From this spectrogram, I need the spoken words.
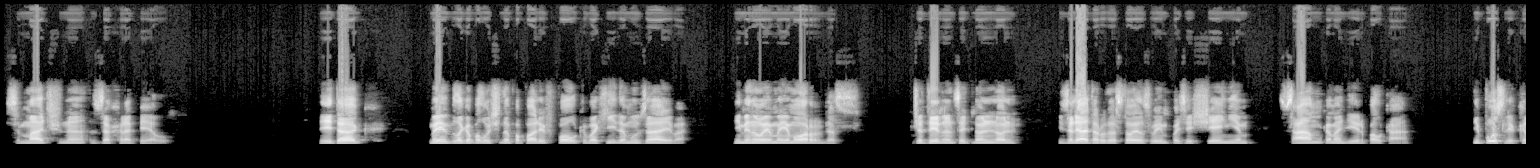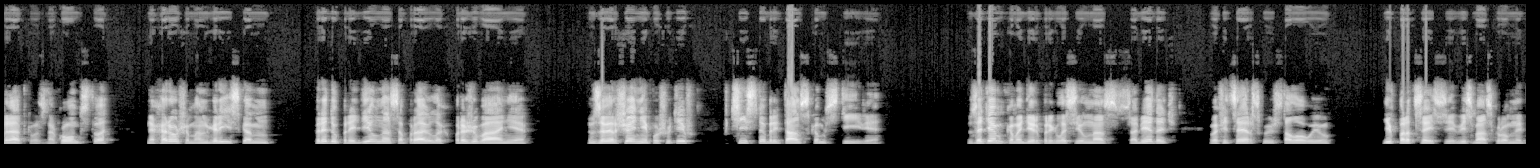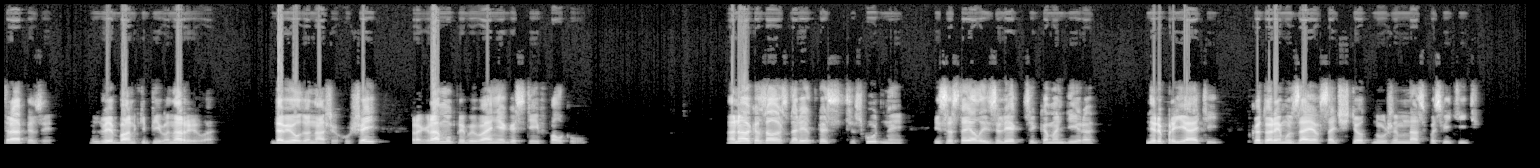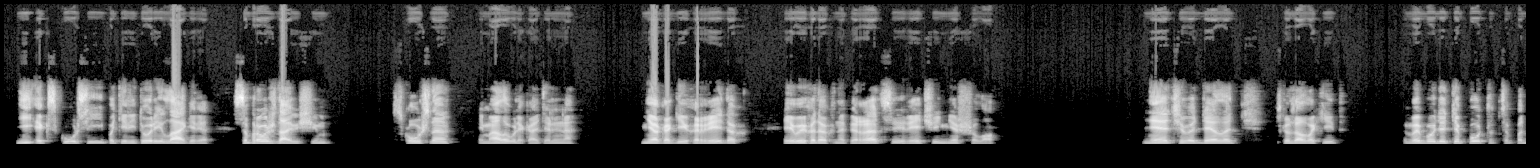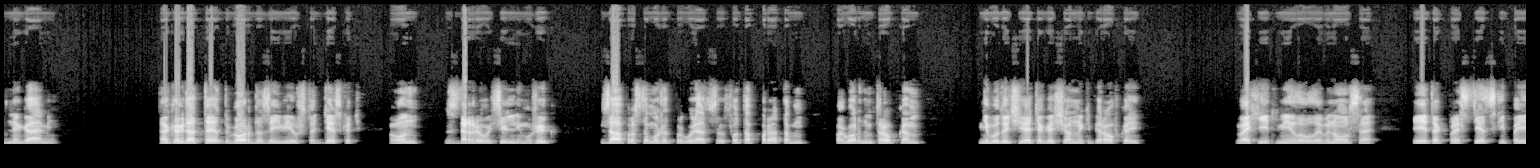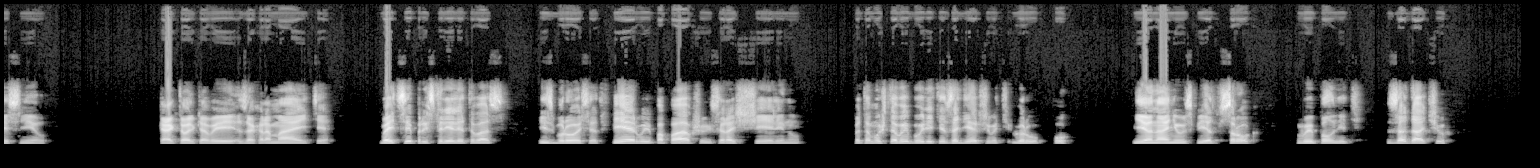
смачно захрапел. Итак, мы благополучно попали в полк Вахида Музаева, именуемый Мордос. В 14.00 изолятор удостоил своим посещением сам командир полка. И после краткого знакомства на хорошем английском предупредил нас о правилах проживания, в завершении пошутив в чисто британском стиле. Затем командир пригласил нас обедать в офицерскую столовую и в процессе весьма скромной трапезы две банки пива нарыло. довел до наших ушей программу пребывания гостей в полку. Она оказалась на редкость скудной и состояла из лекций командира, мероприятий, в которые Музаев сочтет нужным нас посвятить, и экскурсии по территории лагеря с сопровождающим. Скучно и малоувлекательно. Ни о каких рейдах и выходах на операции речи не шло. «Нечего делать», — сказал Вахид. «Вы будете путаться под ногами». А когда Тед гордо заявил, что, дескать, он, здоровый, сильный мужик, запросто может прогуляться с фотоаппаратом по горным тропкам, не будучи отягощен экипировкой, Вахид мило улыбнулся и так простецки пояснил. Как только вы захромаете, бойцы пристрелят вас и сбросят в первую попавшуюся расщелину, потому что вы будете задерживать группу, и она не успеет в срок выполнить задачу.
